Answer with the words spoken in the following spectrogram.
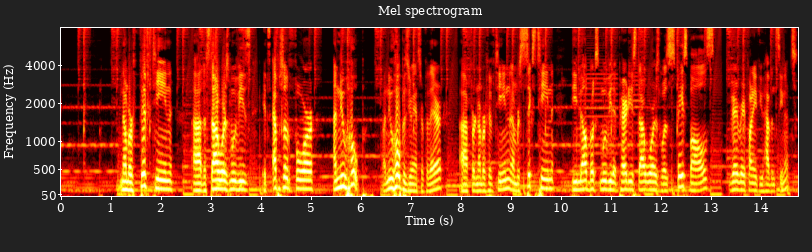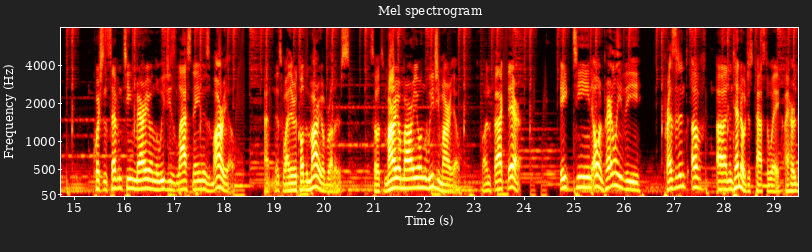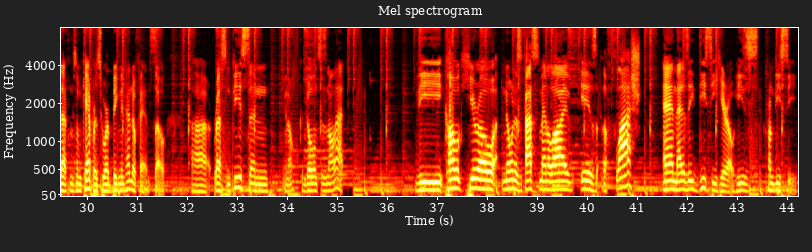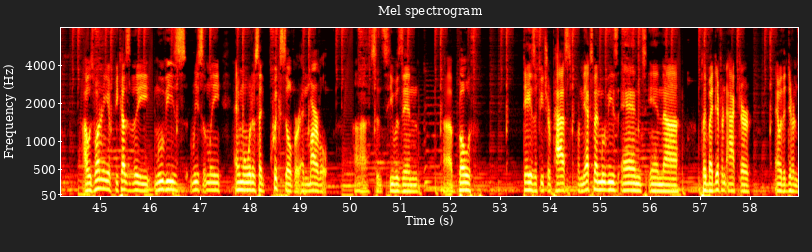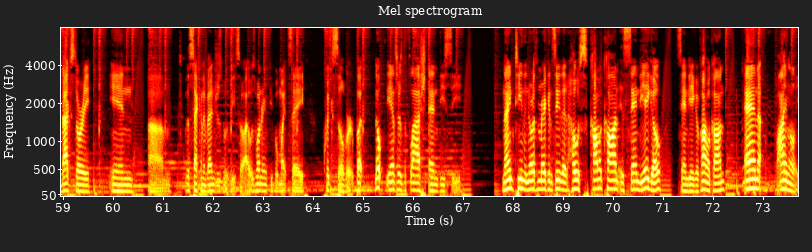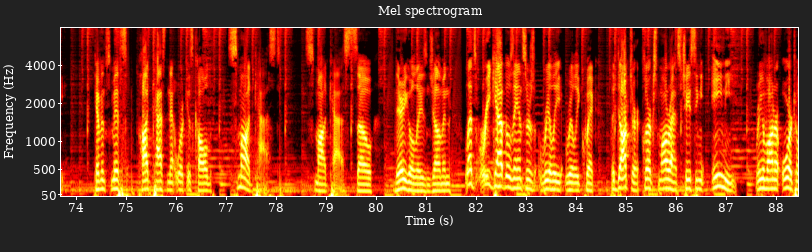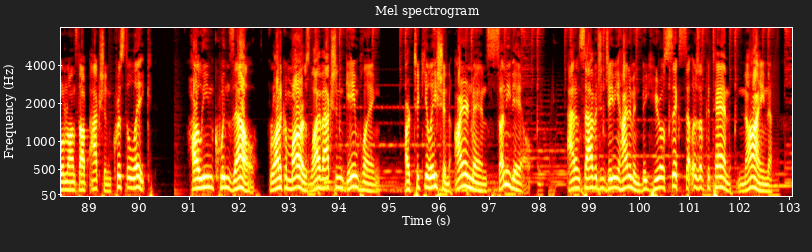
Number 15, uh, the Star Wars movies. It's episode 4, A New Hope. A New Hope is your answer for there, uh, for number 15. Number 16, the Mel Brooks movie that parodies Star Wars was Spaceballs. Very, very funny if you haven't seen it. Question 17, Mario and Luigi's last name is Mario. And that's why they were called the Mario Brothers. So it's Mario Mario and Luigi Mario. Fun fact there. 18, oh, and apparently the president of uh, Nintendo just passed away. I heard that from some campers who are big Nintendo fans. So uh, rest in peace and, you know, condolences and all that. The comic book hero known as the fastest man alive is the Flash, and that is a DC hero. He's from DC. I was wondering if because of the movies recently, anyone would have said Quicksilver and Marvel, uh, since he was in uh, both Days of Future Past from the X Men movies and in uh, played by a different actor and with a different backstory in um, the second Avengers movie. So I was wondering if people might say Quicksilver. But nope, the answer is The Flash and DC. 19, the North American city that hosts Comic Con is San Diego, San Diego Comic Con. And finally, Kevin Smith's podcast network is called Smodcast. Smodcast. So there you go, ladies and gentlemen. Let's recap those answers really, really quick. The Doctor, Clerks, Mallrats, Chasing Amy, Ring of Honor or Total Nonstop Action, Crystal Lake, Harleen Quinzel, Veronica Mars, live action game playing, Articulation, Iron Man, Sunnydale, Adam Savage and Jamie Hyneman, Big Hero 6, Settlers of Catan, 9,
